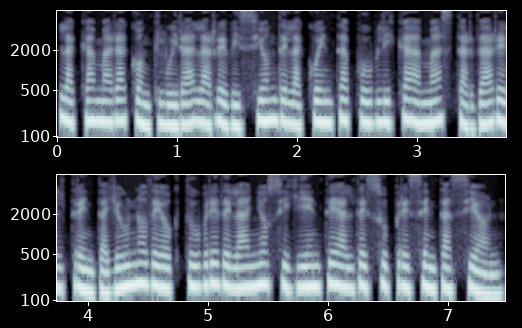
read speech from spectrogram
la Cámara concluirá la revisión de la cuenta pública a más tardar el 31 de octubre del año siguiente al de su presentación.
